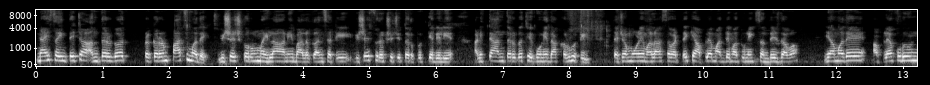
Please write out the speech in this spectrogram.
न्यायसंहितेच्या अंतर्गत प्रकरण पाच मध्ये विशेष करून महिला आणि बालकांसाठी विशेष सुरक्षेची तरतूद केलेली आहे. आणि त्या अंतर्गत हे गुन्हे दाखल होतील. त्याच्यामुळे मला असं वाटतं की आपल्या माध्यमातून एक संदेश जावा यामध्ये आपल्याकडून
